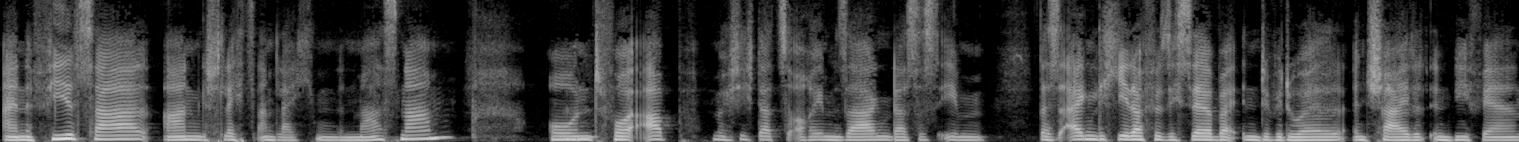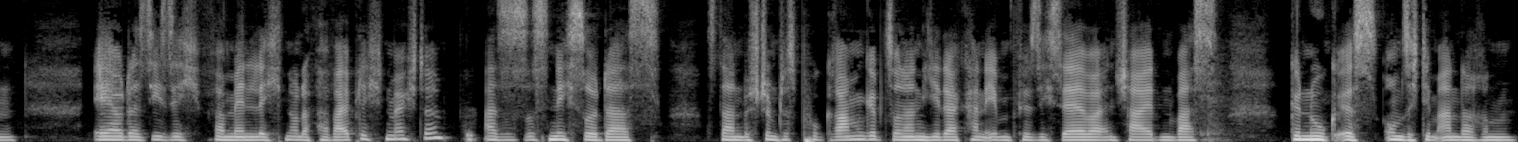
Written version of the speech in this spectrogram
eine Vielzahl an geschlechtsangleichenden Maßnahmen. Und mhm. vorab möchte ich dazu auch eben sagen, dass es eben, dass eigentlich jeder für sich selber individuell entscheidet, inwiefern er oder sie sich vermännlichen oder verweiblichen möchte. Also es ist nicht so, dass es da ein bestimmtes Programm gibt, sondern jeder kann eben für sich selber entscheiden, was genug ist, um sich dem anderen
